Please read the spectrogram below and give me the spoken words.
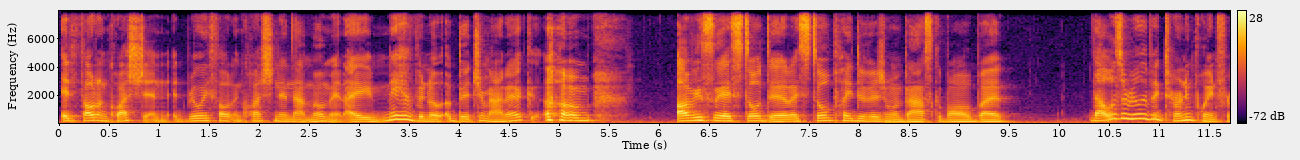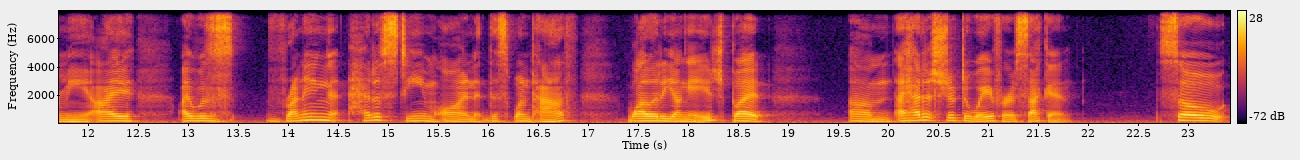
it felt in question. It really felt in question in that moment. I may have been a, a bit dramatic. Um, obviously, I still did. I still played Division One basketball, but that was a really big turning point for me. I I was running head of steam on this one path while at a young age, but um, I had it stripped away for a second. So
